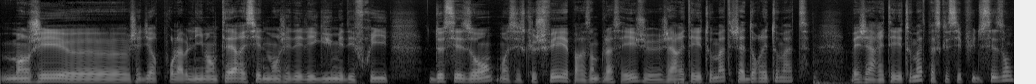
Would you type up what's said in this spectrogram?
manger, euh, j'allais dire pour l'alimentaire, essayer de manger des légumes et des fruits de saison. Moi, c'est ce que je fais. Par exemple, là, ça y est, j'ai arrêté les tomates. J'adore les tomates. Mais j'ai arrêté les tomates parce que c'est plus de saison.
